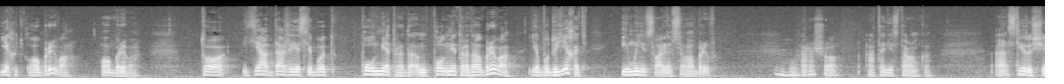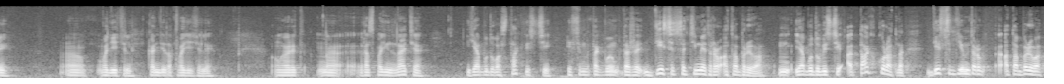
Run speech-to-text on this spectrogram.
ехать у обрыва, у обрыва, то я даже если будет полметра до, полметра до обрыва, я буду ехать, и мы не свалимся в обрыв. Хорошо, отойди в сторонку. А, Следующий э, водитель, кандидат в водители, он говорит, «Э, господин, знаете, я буду вас так вести, если мы так будем даже 10 сантиметров от обрыва, я буду вести а так аккуратно, 10 сантиметров от обрыва,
